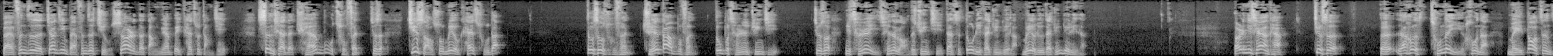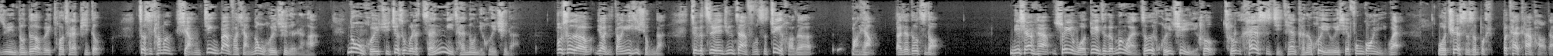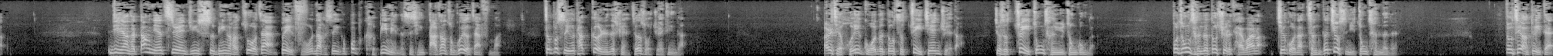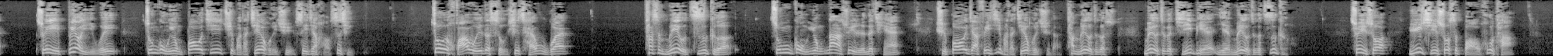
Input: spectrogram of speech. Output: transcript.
百分之将近百分之九十二的党员被开除党籍，剩下的全部处分，就是极少数没有开除的，都受处分，绝大部分都不承认军籍。就是说，你承认以前的老的军籍，但是都离开军队了，没有留在军队里的。而你想想看，就是，呃，然后从那以后呢，每到政治运动都要被拖出来批斗，这是他们想尽办法想弄回去的人啊，弄回去就是为了整你才弄你回去的，不是要你当英雄的。这个志愿军战俘是最好的榜样，大家都知道。你想想看，所以我对这个孟晚舟回去以后，除了开始几天可能会有一些风光以外，我确实是不不太看好的。你想想看，当年志愿军士兵哈作战被俘，那个是一个不可避免的事情，打仗总归有战俘嘛，这不是由他个人的选择所决定的。而且回国的都是最坚决的，就是最忠诚于中共的，不忠诚的都去了台湾了，结果呢，整的就是你忠诚的人。都这样对待，所以不要以为中共用包机去把他接回去是一件好事情。作为华为的首席财务官，他是没有资格，中共用纳税人的钱去包一架飞机把他接回去的，他没有这个，没有这个级别，也没有这个资格。所以说，与其说是保护他，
